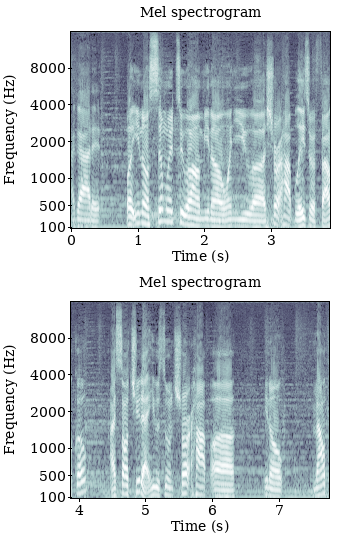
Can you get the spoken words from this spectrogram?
I got it. But you know, similar to um, you know, when you uh, short hop laser with Falco, I saw Chudat he was doing short hop, uh, you know, mouth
